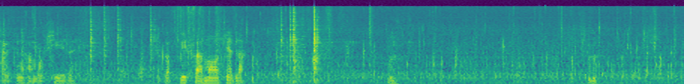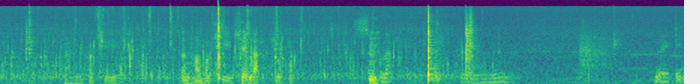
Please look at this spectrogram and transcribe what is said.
ใส่ต้นหอมผักชีเลย แล้วก็ปิดฝาหม้อเสร็จละอืมอืมตามด้วยผักชี ต้นหอมผักชีเสร็จละสุกละสุกละอืมน่ากิน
